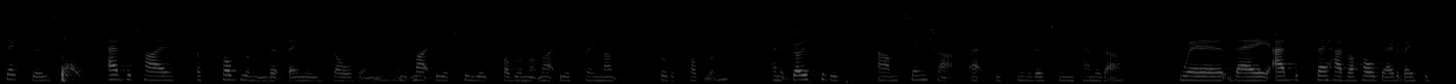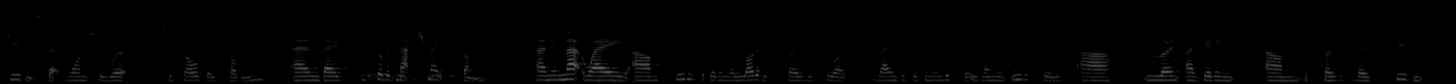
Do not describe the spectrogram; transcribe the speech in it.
sectors advertise a problem that they need solving, and it might be a two-week problem or it might be a three-month sort of problem, and it goes to this um, centre at this university in Canada where they, they have a whole database of students that want to work to solve these problems and they sort of matchmake them. And in that way, um, students are getting a lot of exposure to a range of different industries and the industries are, learn- are getting um, exposure to those students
